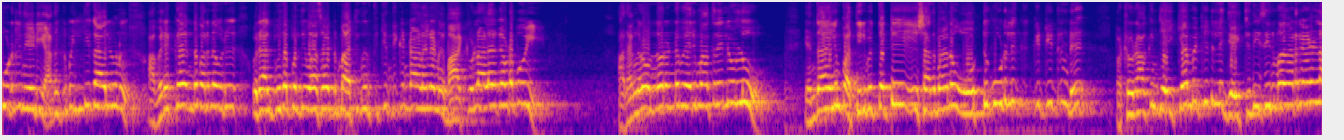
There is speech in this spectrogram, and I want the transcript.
കൂടുതൽ നേടി. അതൊക്കെ വലിയ കാര്യമാണ്. അവരൊക്കെ എന്താ പറയുക ഒരു ഒരു അത്ഭുത പ്രതിഭാസമായിട്ട് മാറ്റി നിർത്തി ചിന്തിക്കേണ്ട ആളുകളാണ്. ബാക്കിയുള്ള ആളുകൾക്ക് അവിടെ പോയി? അതങ്ങനെ ഒന്നോ രണ്ടോ പേര് മാത്രമേ ഉള്ളൂ. എന്തായാലും പത്തിരുപത്തെട്ട് ശതമാനം വോട്ട് കൂടുതൽ കിട്ടിയിട്ടുണ്ട്. പക്ഷെ ഒരാൾക്കും ജയിക്കാൻ പറ്റിയിട്ടില്ല. ജയിച്ചത് ഈ സിനിമ നടനാണല്ല.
